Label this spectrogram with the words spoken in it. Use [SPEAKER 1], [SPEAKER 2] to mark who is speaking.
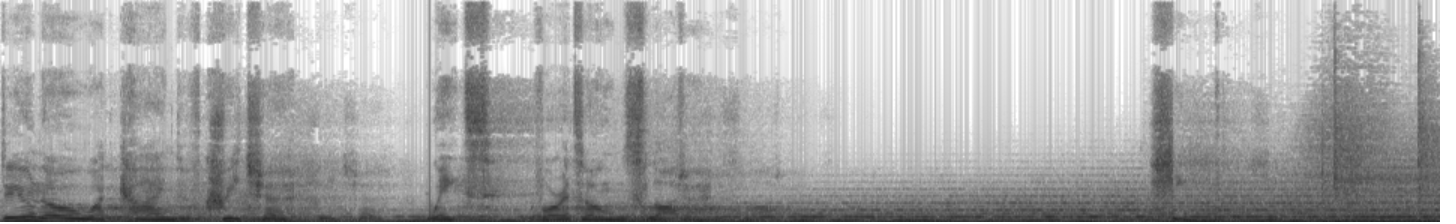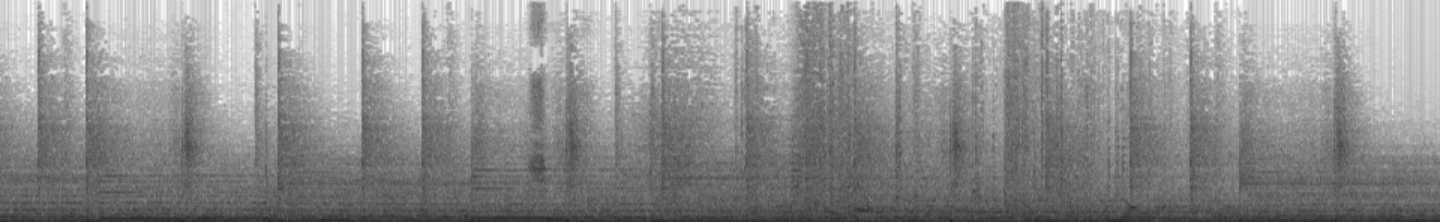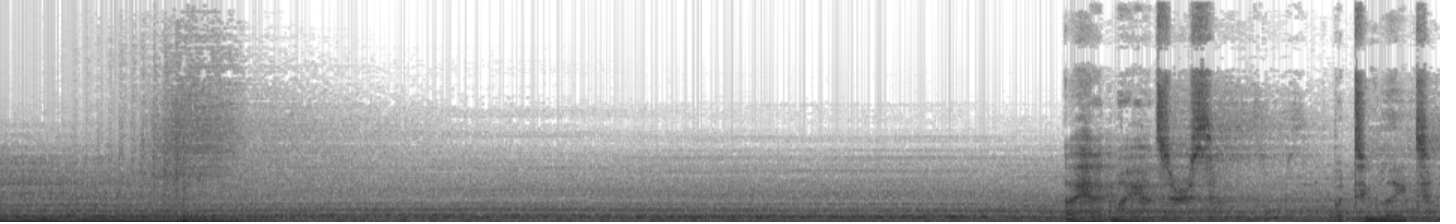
[SPEAKER 1] Do you know what kind of creature waits for its own slaughter?
[SPEAKER 2] I had my answers, but too late.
